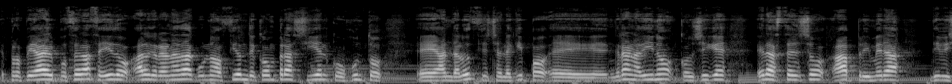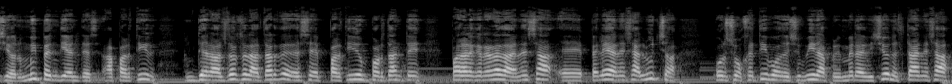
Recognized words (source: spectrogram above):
eh, propiedad del Pucela cedido al Granada con una opción de compra si el conjunto andaluz, si es el equipo granadino, consigue el ascenso a primera división. Muy pendientes a partir de las 2 de la tarde de ese partido importante para el Granada en esa pelea, en esa lucha por su objetivo de subir a primera división, está en esa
